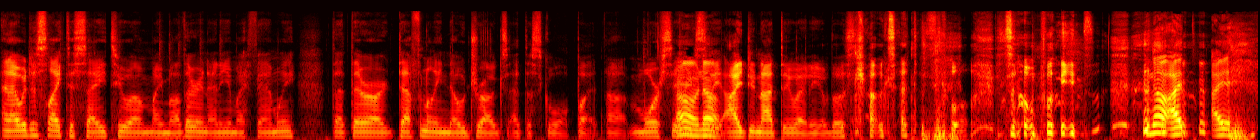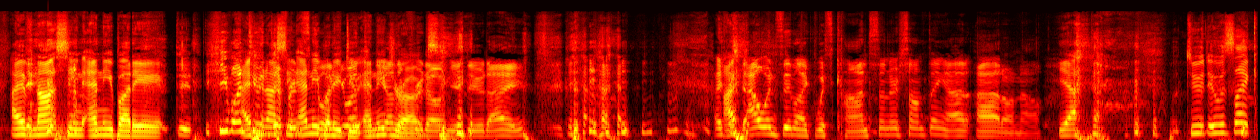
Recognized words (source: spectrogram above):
and I would just like to say to uh, my mother and any of my family that there are definitely no drugs at the school, but uh, more seriously, Oh, no. I do not do any of those drugs at the school. so please, No, I I I have not seen anybody. dude, he went I to have a not seen anybody do any drugs. Fredonia, dude. I, I think I- that one's in like Wisconsin or something. I, I don't know. Yeah, dude, it was like,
